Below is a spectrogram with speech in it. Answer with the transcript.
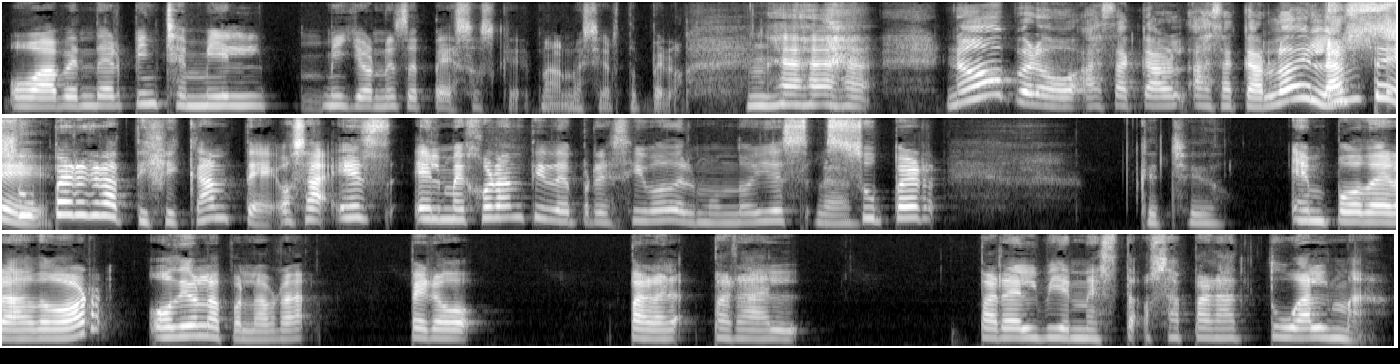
o a vender pinche mil millones de pesos, que no, no es cierto, pero... no, pero a, sacar, a sacarlo adelante. Es súper gratificante, o sea, es el mejor antidepresivo del mundo y es súper... Qué chido. Empoderador, odio la palabra, pero para, para, el, para el bienestar, o sea, para tu alma,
